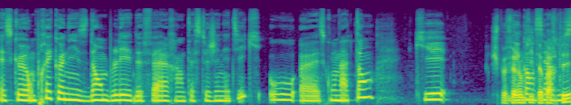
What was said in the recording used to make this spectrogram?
Est-ce qu'on préconise d'emblée de faire un test génétique ou euh, est-ce qu'on attend qu'il y ait Je peux faire un petit aparté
